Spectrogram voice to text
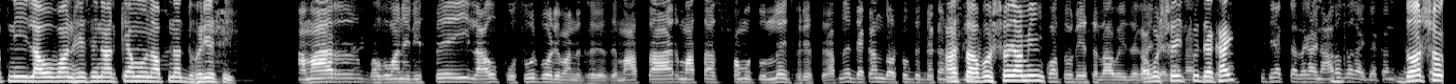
আপনি লাভবান হয়েছেন আর কেমন আপনার ধরেছে? আমার ভগবানের ইচ্ছেই লাউ প্রচুর পরিমাণে ধরেছে। মাছ মাছার মাছার সমতুল্যই ধরেছে। আপনি দেখান দর্শকদের দেখান। আচ্ছা অবশ্যই আমি কত রয়েছে লাউ এই জায়গায়? অবশ্যই একটু দেখাই। শুধু একটা জায়গায় না আরও জায়গায় দেখান। দর্শক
